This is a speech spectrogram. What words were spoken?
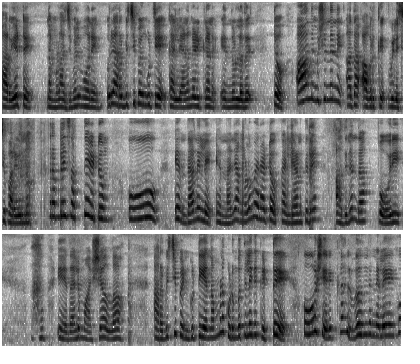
അറിയട്ടെ. നമ്മൾ അജ്മൽ മോനെ ഒരു അറബിച്ചി പെൺകുട്ടിയെ കല്യാണം കഴിക്കുകയാണ് എന്നുള്ളത്. കേട്ടോ ആ നിമിഷം തന്നെ അതാ അവർക്ക് വിളിച്ച് പറയുന്നു. റബ്ബെ സത്യമായിട്ടും ഓ എന്താന്നില്ലേ? എന്നാൽ ഞങ്ങളും വരാട്ടോ കല്യാണത്തിന്. അതിനെന്താ? പോരി. ഏതായാലും മാഷ അല്ലാ അറബിച്ച് പെൺകുട്ടിയെ നമ്മളെ കുടുംബത്തിലേക്ക് കിട്ടുകയെ ഓ ശരിക്കും അത്ഭുതം തന്നെയല്ലേ? ഓ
